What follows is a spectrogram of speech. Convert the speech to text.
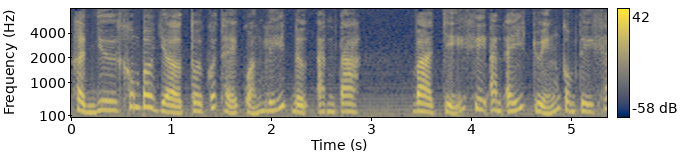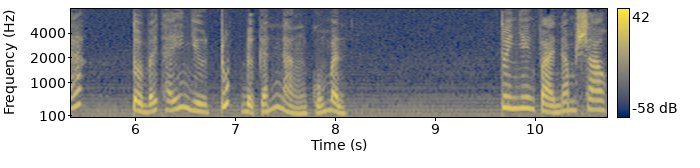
Hình như không bao giờ tôi có thể quản lý được anh ta. Và chỉ khi anh ấy chuyển công ty khác, tôi mới thấy như trút được gánh nặng của mình. Tuy nhiên vài năm sau,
